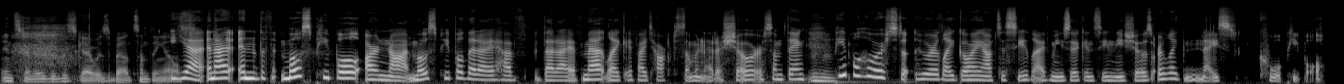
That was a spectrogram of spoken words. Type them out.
instantly that this guy was about something else. Yeah, and I and the th- most people are not. Most people that I have that I have met, like if I talk to someone at a show or something, Mhm. people who are still who are like going out to see live music and seeing these shows are like nice, cool people.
